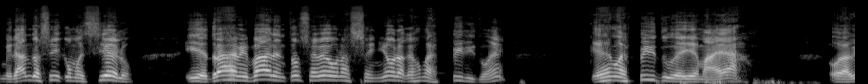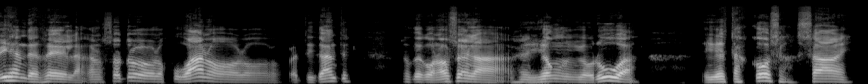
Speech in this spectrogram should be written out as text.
mirando así como el cielo. Y detrás de mi padre entonces veo una señora que es un espíritu, ¿eh? que es un espíritu de Yemayá, o la Virgen de Regla. A nosotros los cubanos, los practicantes, los que conocen la religión yoruba y estas cosas, saben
